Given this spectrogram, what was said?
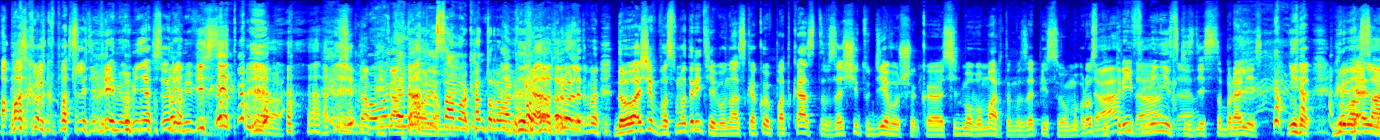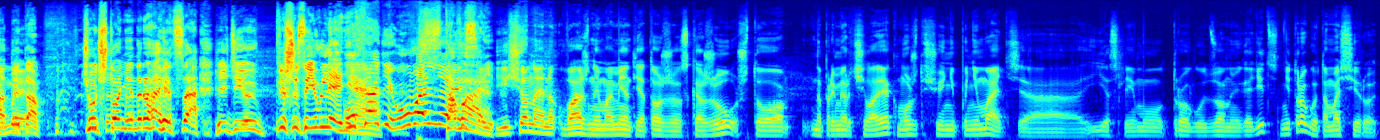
А поскольку в последнее время у меня все время висит, Всегда при контроле. самоконтроля. контроль Да вообще посмотрите, у нас какой подкаст в защиту девушек э, 7 марта мы записываем. Мы просто три феминистки здесь собрались. Нет, реально, мы там, чуть что не нравится, иди пиши заявление. Уходи, увольняйся. Вставай. Еще, наверное, важный момент я тоже скажу, что, например, человек может еще и не понимать, а, если ему трогают зону ягодиц, не трогают, а массируют.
